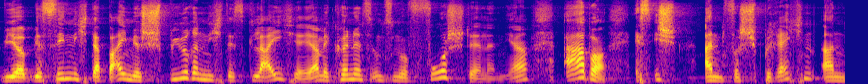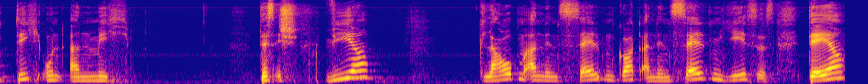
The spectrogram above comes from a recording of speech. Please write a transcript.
wir, wir sind nicht dabei, wir spüren nicht das Gleiche. Ja? Wir können es uns nur vorstellen. Ja? Aber es ist ein Versprechen an dich und an mich. Das ist, wir glauben an denselben Gott, an denselben Jesus, der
